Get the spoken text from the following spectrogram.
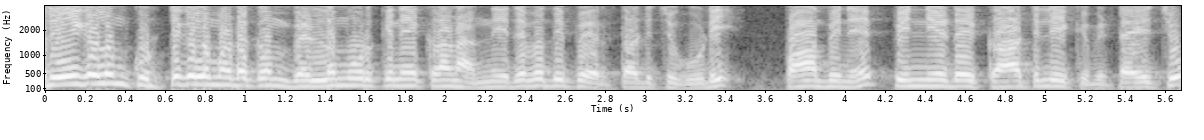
സ്ത്രീകളും കുട്ടികളുമടക്കം വെള്ളമൂർക്കിനെ കാണാൻ നിരവധി പേർ തടിച്ചുകൂടി. പാമ്പിനെ പിന്നീട് കാട്ടിലേക്ക് വിട്ടയച്ചു.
